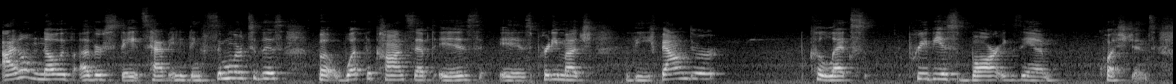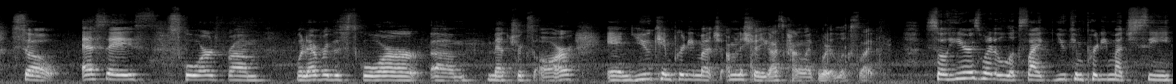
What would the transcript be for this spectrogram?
I don't know if other states have anything similar to this, but what the concept is, is pretty much the founder collects previous bar exam questions. So essays scored from whatever the score um, metrics are and you can pretty much I'm gonna show you guys kind of like what it looks like. So here's what it looks like. You can pretty much see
